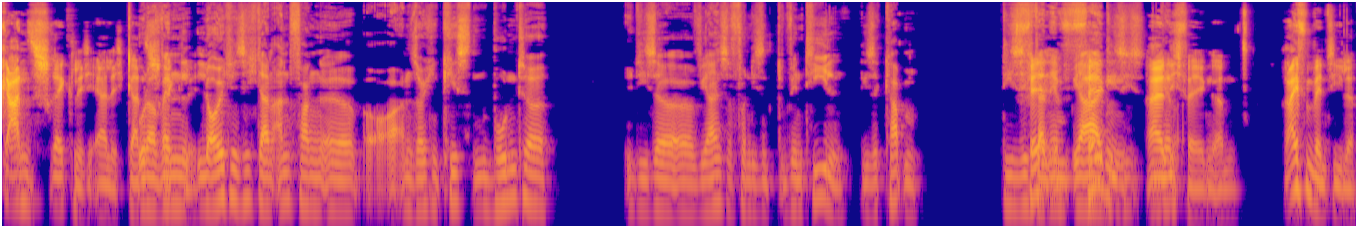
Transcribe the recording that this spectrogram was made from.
Ganz schrecklich, ehrlich, ganz Oder wenn schrecklich. Leute sich dann anfangen, äh, an solchen Kisten bunte, diese, äh, wie heißt es, von diesen Ventilen, diese Kappen, die sich Fel- dann im, ja, Felgen, die sich, äh, nicht Felgen, ähm, Reifenventile.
